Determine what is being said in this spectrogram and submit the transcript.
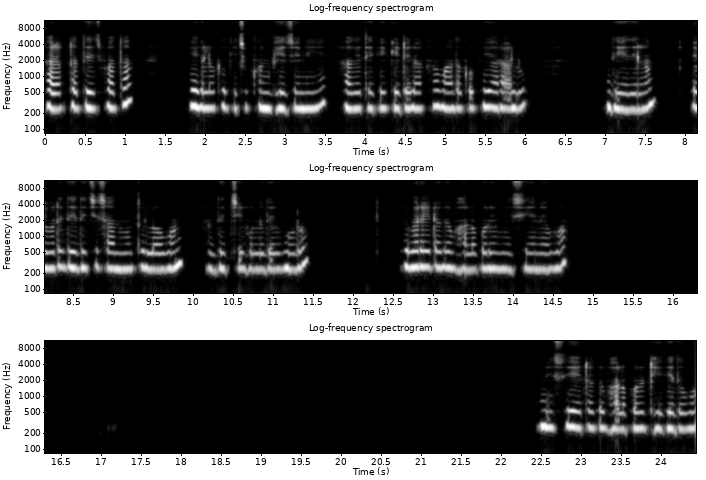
আর একটা তেজপাতা। এগুলোকে কিছুক্ষণ ভেজে নিয়ে আগে থেকে কেটে রাখা বাঁধাকপি আর আলু দিয়ে দিলাম। এবারে দিয়ে দিচ্ছি স্বাদ মতো লবণ আর দিচ্ছি হলুদের গুঁড়ো। এবারে এটাকে ভালো করে মিশিয়ে নেব। মিশিয়ে এটাকে ভালো করে ঢেকে দেবো।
